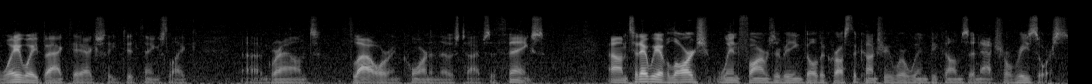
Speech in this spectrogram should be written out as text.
way, way back, they actually did things like uh, ground flour and corn and those types of things. Um, today we have large wind farms that are being built across the country where wind becomes a natural resource.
